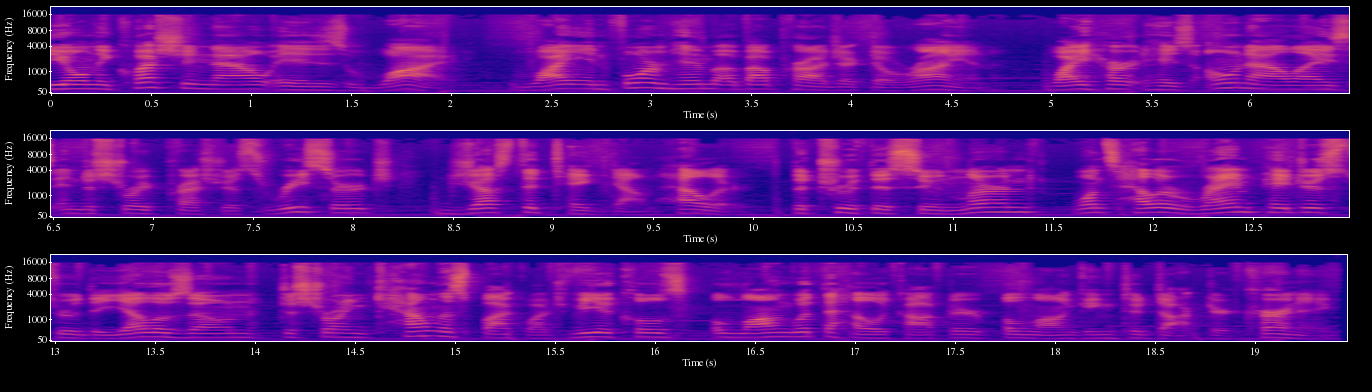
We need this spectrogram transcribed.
The only question now is why? Why inform him about Project Orion? Why hurt his own allies and destroy precious research just to take down Heller? The truth is soon learned once Heller rampages through the Yellow Zone, destroying countless Blackwatch vehicles along with the helicopter belonging to Dr. Koenig.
